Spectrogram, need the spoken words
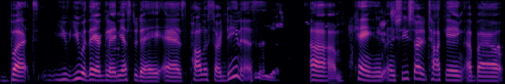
but you you were there, Glenn, yesterday as Paula Sardinas um, came yes. and she started talking about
